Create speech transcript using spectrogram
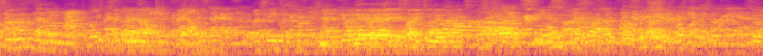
I was the same. I said, the double, there's some double, I saw it in my head, which is one, it's the same thing, you're just looking at it, and do it. But that, you know. So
